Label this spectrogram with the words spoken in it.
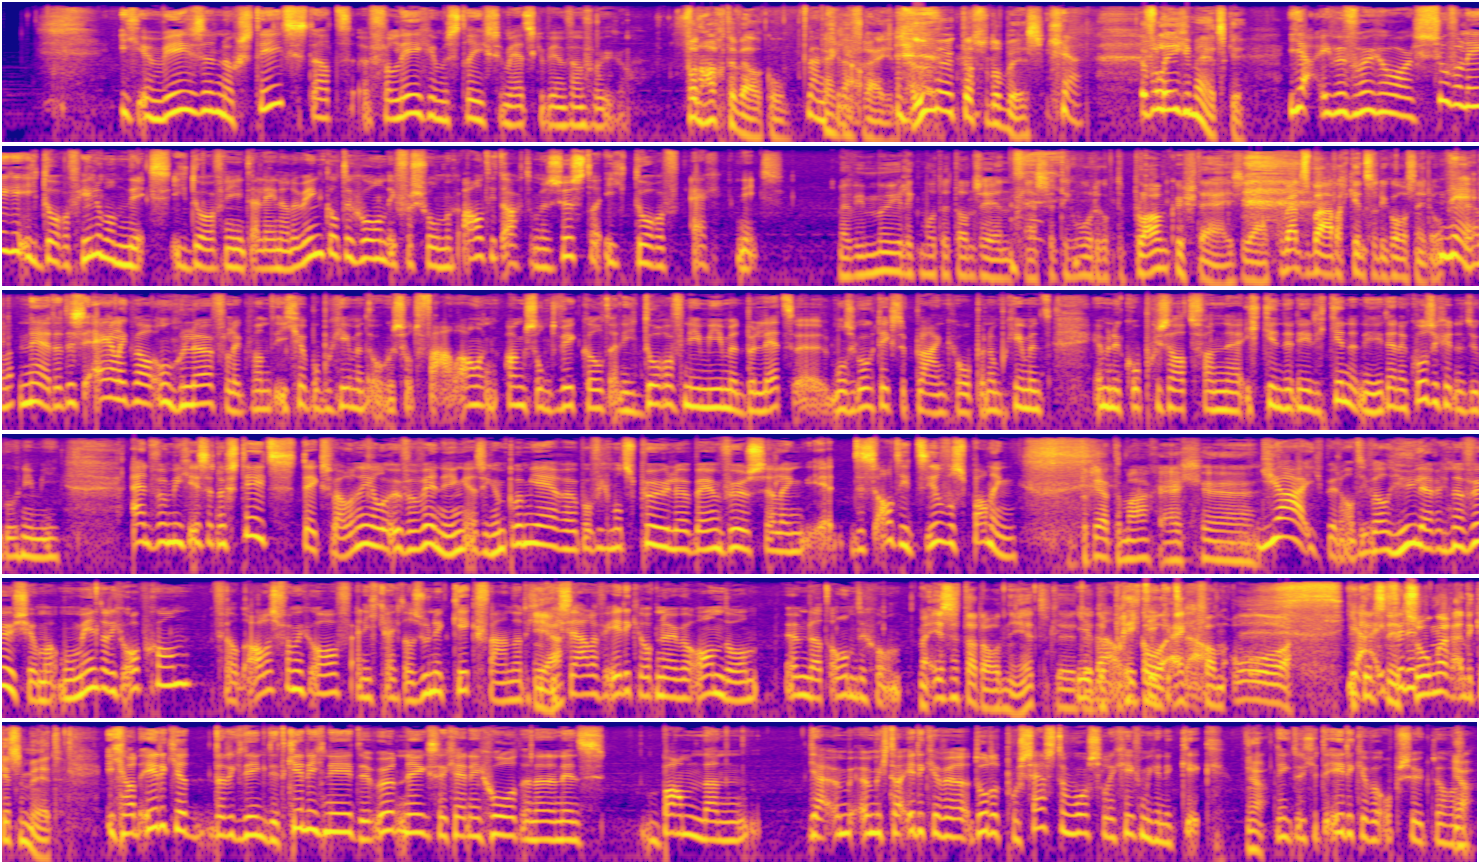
Ik in wezen nog steeds dat verlegen Maastrichtse meisje ben van vroeger. Van harte welkom, Peggy. Vrijens. Leuk dat ze er is. Ja. Een verlegen meisje. ja, ik ben vroeger zo verlegen. Ik durf helemaal niks. Ik durf niet alleen naar de winkel te gaan. Ik verschool nog altijd achter mijn zuster. Ik durf echt niks. Maar wie moeilijk moet het dan zijn als ze tegenwoordig op de planken stijgt? Ja, kwetsbaarder kind ze de goos niet Nee, opstellen. nee, dat is eigenlijk wel ongelooflijk. Want ik heb op een gegeven moment ook een soort faalangst ontwikkeld. En ik durf niet meer met ballet. eh, moest ik ook tegen de plank op. En op een gegeven moment in mijn kop gezet van... eh, ik ken het niet, ik ken het niet. En dan kost ik het natuurlijk ook niet meer. En voor mij is het nog steeds steeds wel een hele overwinning. Als ik een première heb of ik moet spelen bij een voorstelling. Ja, Het is altijd heel veel spanning. Dreigt de maag echt... eh, Ja, ik ben altijd wel heel erg nerveus. Maar op het moment dat ik opga, valt alles van me af. En ik krijg daar zo'n kick van. Dat ik Ja. mezelf iedere keer opnieuw weer aandoen om dat om te gaan. Maar is het dat al niet? De, prikkel echt wel. van, oh, de Ja, kids ik niet zonger en de kids met. Ik had iedere keer dat ik denk, dit ken ik niet, dit wordt niks, ik heb niet gehoord. En dan ineens, bam, dan... Ja, om, om daar iedere keer weer door het proces te worstelen, geeft me een kick. Ja. Ik denk dat je het iedere keer weer opzoekt door Ja.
